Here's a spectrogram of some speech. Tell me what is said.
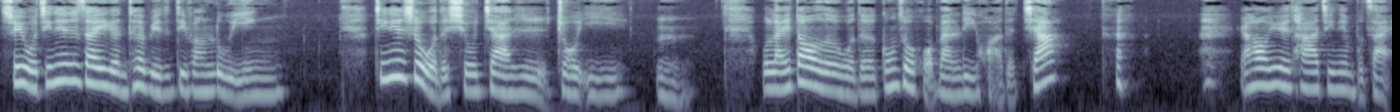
所以我今天是在一个很特别的地方录音，今天是我的休假日，周一。嗯，我来到了我的工作伙伴丽华的家。然后，因为他今天不在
